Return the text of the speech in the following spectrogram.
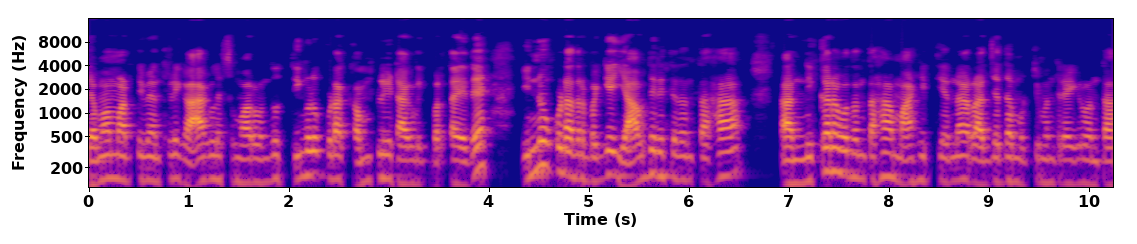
ಜಮಾ ಮಾಡ್ತೀವಿ ಅಂತ ಹೇಳಿ ಆಗಲೇ ಸುಮಾರು ಒಂದು ತಿಂಗಳು ಕೂಡ ಕಂಪ್ಲೀಟ್ ಆಗ್ಲಿಕ್ಕೆ ಬರ್ತಾ ಇದೆ. ಇನ್ನೂ ಕೂಡ ಅದರ ಬಗ್ಗೆ ಯಾವುದೇ ರೀತಿಯಾದಂತಹ ನಿಖರವಾದಂತಹ ಮಾಹಿತಿಯನ್ನ ರಾಜ್ಯದ ಮುಖ್ಯಮಂತ್ರಿ ಆಗಿರುವಂತಹ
